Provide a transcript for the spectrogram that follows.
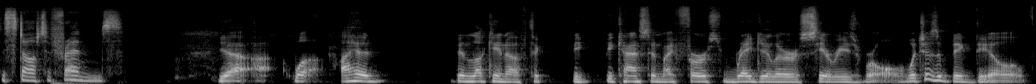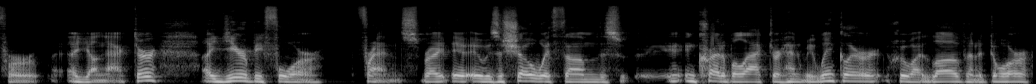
the start of Friends? Yeah, uh, well, I had been lucky enough to be, be cast in my first regular series role, which is a big deal for a young actor, a year before Friends, right? It, it was a show with um, this incredible actor, Henry Winkler, who I love and adore.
